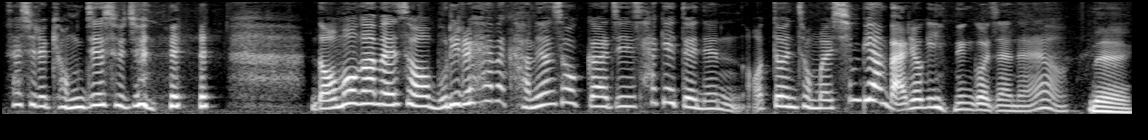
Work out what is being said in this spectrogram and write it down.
사실은 경제 수준을 넘어가면서 무리를 해가면서까지 사게 되는 어떤 정말 신비한 마력이 있는 거잖아요. 네.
